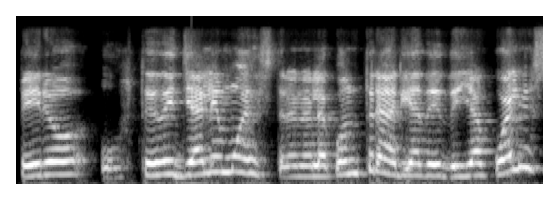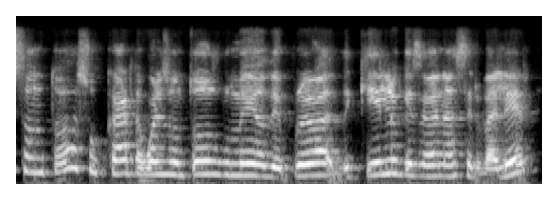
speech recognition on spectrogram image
pero ustedes ya le muestran a la contraria desde ya cuáles son todas sus cartas, cuáles son todos sus medios de prueba, de qué es lo que se van a hacer valer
